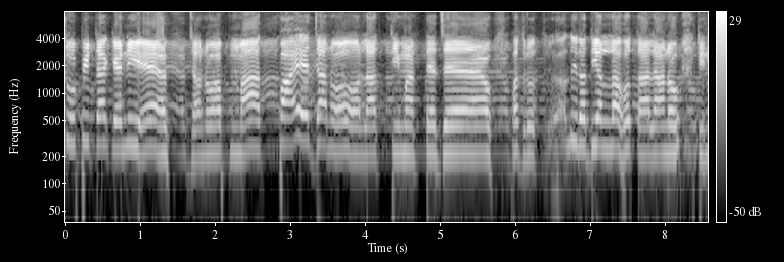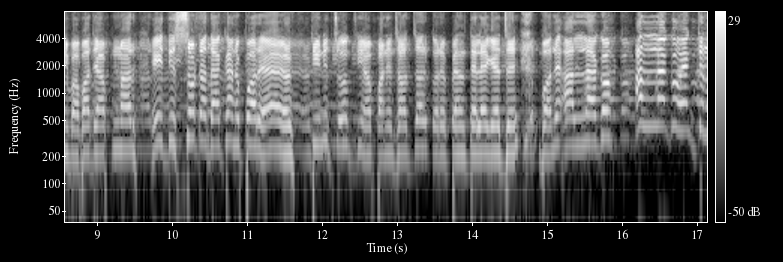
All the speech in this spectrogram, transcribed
টুপিটাকে নিয়ে জানো মাত পায়ে জানো লাত্তি মারতে যাও। হজরত আলী রাদি আল্লাহ তিনি বাবা যে আপনার এই দৃশ্যটা দেখার পরে তিনি চোখ দিয়ে পানি ঝরঝর করে ফেলতে লেগেছে। বলে, আল্লাহ গো, আল্লাহ একজন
